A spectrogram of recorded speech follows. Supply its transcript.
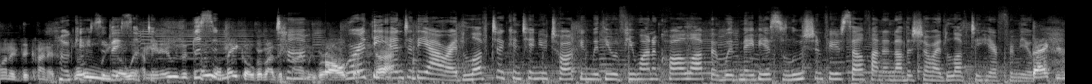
wanted to kind of slowly Okay, so go in. I mean, it. it was a total makeover by the Tom, time we were all We're at the done. end of the hour. I'd love to continue talking with you. If you want to call up with maybe a solution for yourself on another show, I'd love to hear from you. Thank you.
